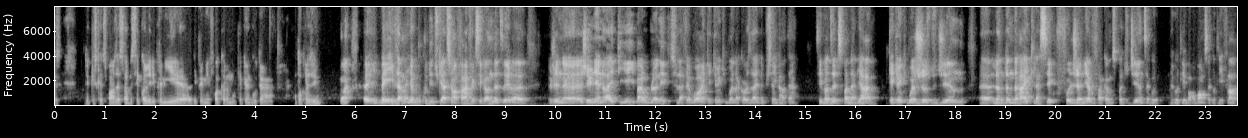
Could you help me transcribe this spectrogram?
ce que tu penses de ça? C'est quoi les, premiers, euh, les premières fois que quelqu'un goûte un, ton produit? Oui. Euh, ben, évidemment, il y a beaucoup d'éducation à faire. Fait que c'est comme de dire euh, j'ai une, une ENA épillée hyper houblonnée, puis tu la fais boire à quelqu'un qui boit de la Coors Light depuis 50 ans. il va dire c'est pas de la bière. Quelqu'un qui boit juste du gin, London Dry classique ou full Genève, faire comme c'est pas du gin, ça goûte, ça les bonbons, ça goûte les fleurs.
